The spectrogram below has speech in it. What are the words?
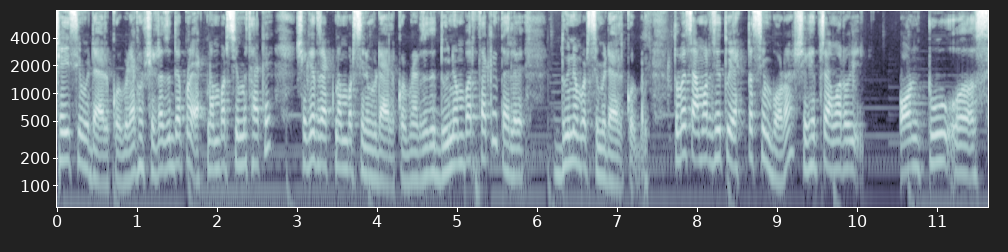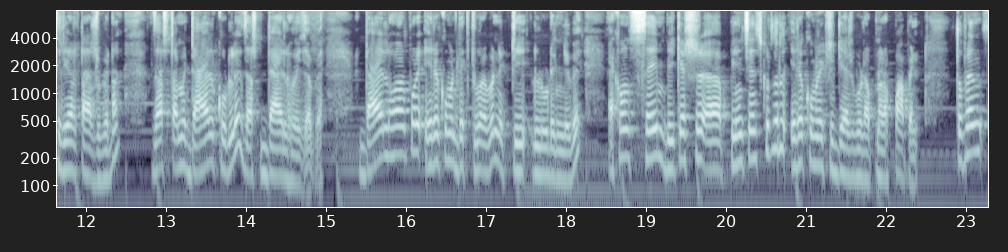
সেই সিমে ডায়াল করবেন। এখন সেটা যদি আপনার এক নম্বর সিমে থাকে, সেক্ষেত্রে এক নম্বর সিমে ডায়াল করবেন। আর যদি দুই নম্বর থাকে, তাহলে দুই নম্বর সিমে ডায়াল করবেন। তো ব্যাস আমার যেহেতু একটা সিম বড়া, সেক্ষেত্রে আমার ওই অন টু সিরিয়ালটা আসবে না। জাস্ট আমি ডায়াল করলে জাস্ট ডায়াল হয়ে যাবে। ডায়াল হওয়ার পরে এরকম দেখতে পারবেন একটি লোডিং নেবে। এখন সেম বিকাশ পিন চেঞ্জ করতে হলে এরকম একটি ড্যাশবোর্ড আপনারা পাবেন। তো ফ্রেন্ডস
